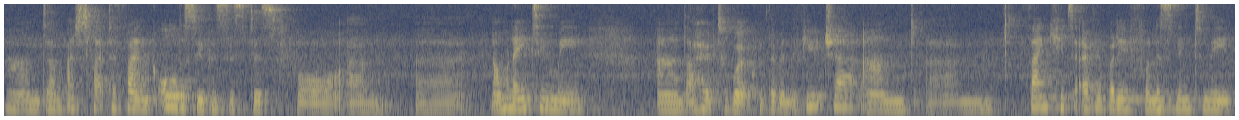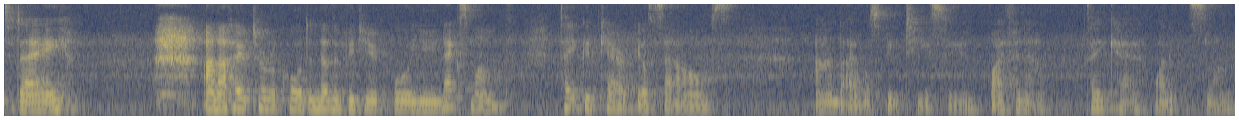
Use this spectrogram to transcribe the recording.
And um, I'd just like to thank all the Super Sisters for um, uh, nominating me, and I hope to work with them in the future. And um, thank you to everybody for listening to me today. and I hope to record another video for you next month. Take good care of yourselves and I will speak to you soon. Bye for now. Take care. Walaikum salam.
